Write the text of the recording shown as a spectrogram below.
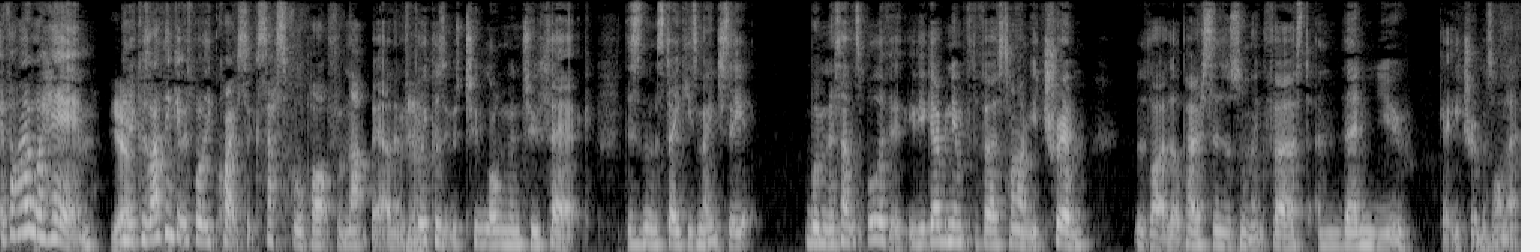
If I were him, Yeah. because I think it was probably quite successful apart from that bit. I think it was Yeah. probably because it was too long and too thick. This is the mistake he's made. You see, women are sensible. If, if you're going in for the first time, you trim with like a little pair of scissors or something first, and then you get your trimmers on it.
